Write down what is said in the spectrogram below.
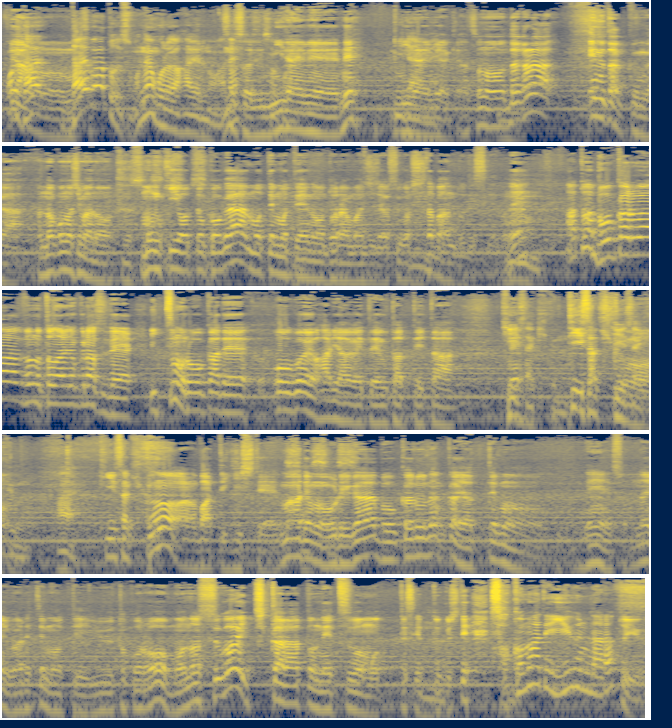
これだであのだいぶ後ですもんね俺が入るのはね。そうそう2代目ね。2二代目やけど。そのだから N タ君がのこの島のモンキー男がモテモテのドラマ時代を過ごしたバンドですけどね、あとはボーカルはその隣のクラスでいつも廊下で大声を張り上げて歌っていた T 崎君。T 崎君 T 崎を君。は T 崎君をあの抜擢して。まあでも俺がボーカルなんかやってもねそんな言われてもっていうところをものすごい力と熱を持って説得して、そこまで言うんならという。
